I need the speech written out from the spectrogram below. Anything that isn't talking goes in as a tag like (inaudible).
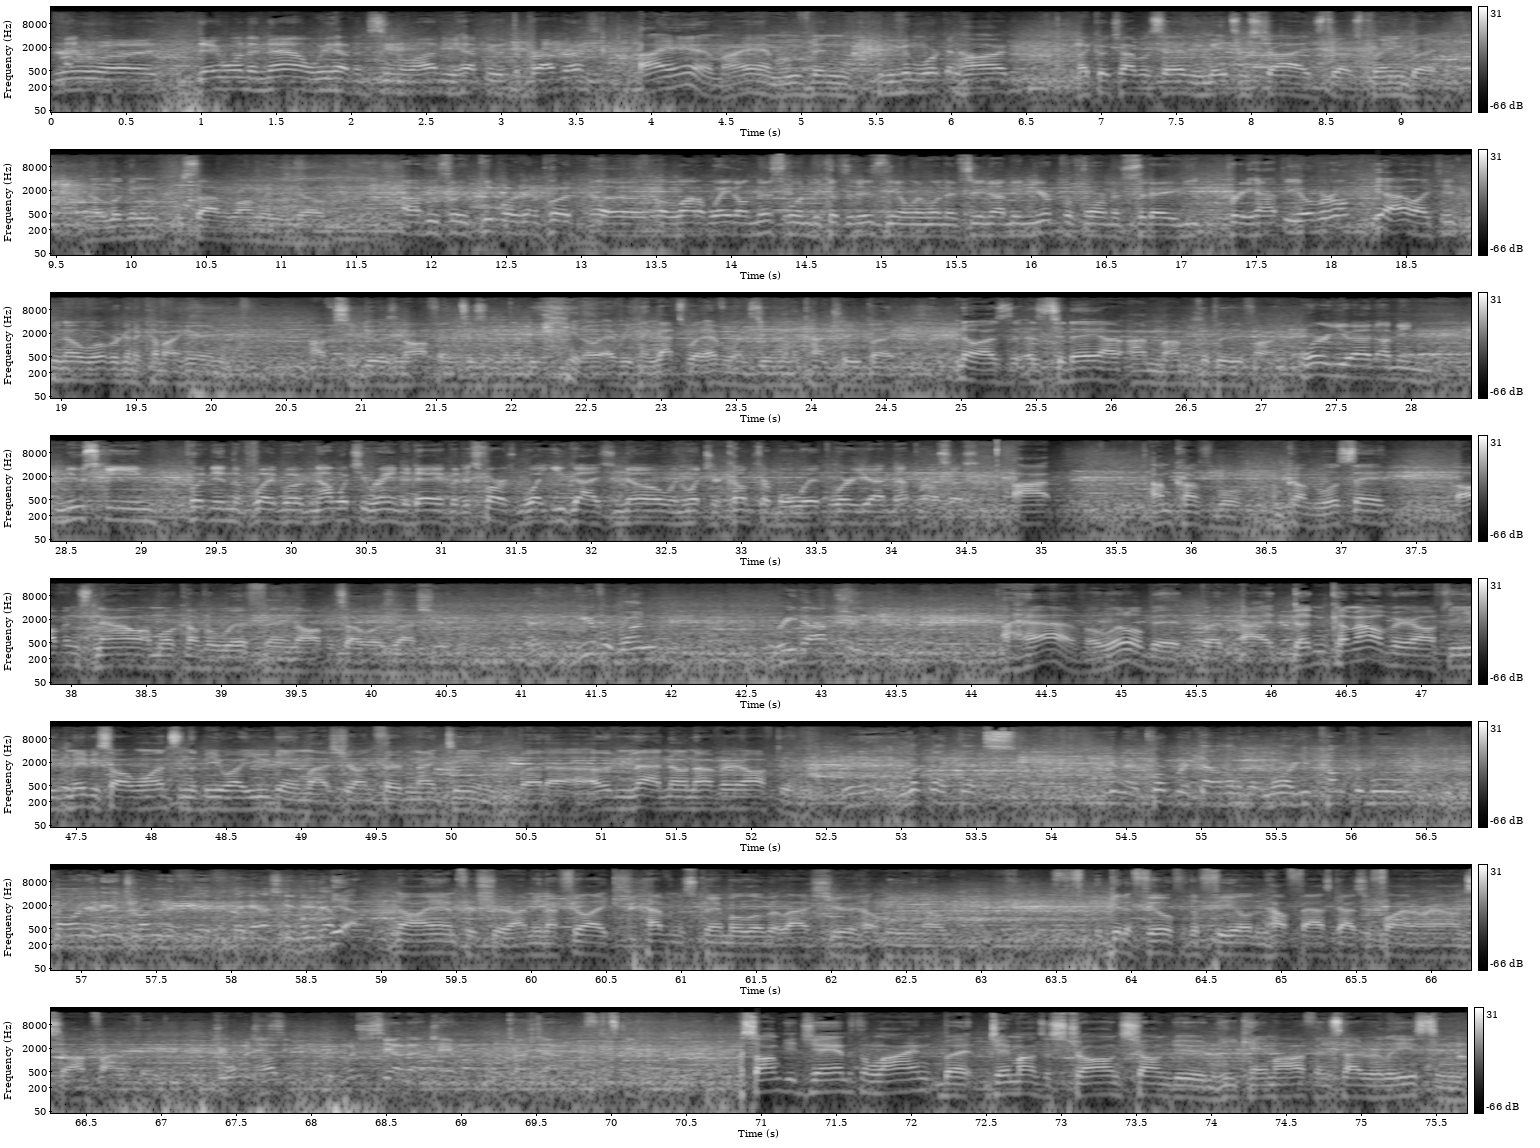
Drew, uh, day one and now, we haven't seen a lot. Are you happy with the progress? I am. I am. We've been we've been working hard. Like Coach Heupel said, we made some strides throughout spring, but you know, looking, we still have a long way to go. Obviously, people are going to put uh, a lot of weight on this one because it is the only one they've seen. I mean, your performance today, you pretty happy overall? Yeah, I liked it. You know what we're going to come out here and obviously do as an offense isn't going to be (laughs) you know everything. That's what everyone's doing in the country. But no, as, as today, I, am I'm, I'm completely fine. Where are you at? I mean, new scheme, putting in the playbook, not what you ran today, but as far as what you guys know and what you're comfortable with, where are you at in that process? Uh, I'm comfortable. I'm comfortable. Let's say the offense now I'm more comfortable with than the offense I was last year. Have you ever run read option? I have a little bit, but it doesn't come out very often. You maybe saw it once in the BYU game last year on third and 19, but uh, other than that, no, not very often. It looked like that's you're going to incorporate that a little bit more. Are you comfortable with the ball in your hands running if they, if they ask you to do that? Yeah, no, I am for sure. I mean, I feel like having to scramble a little bit last year helped me, you know, get a feel for the field and how fast guys are flying around. So I'm fine with it. What did you, you see on that J'Mon touchdown? I saw him get jammed at the line, but J'Mon's a strong, strong dude. And he came off inside release and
